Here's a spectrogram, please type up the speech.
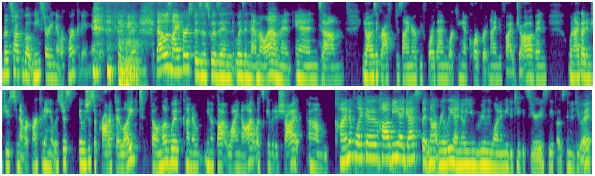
let's talk about me starting network marketing mm-hmm. that was my first business was in was in mlm and and um, you know i was a graphic designer before then working a corporate nine to five job and when I got introduced to network marketing, it was just it was just a product I liked, fell in love with, kind of you know thought why not? Let's give it a shot. Um, kind of like a hobby, I guess, but not really. I know you really wanted me to take it seriously if I was going to do it.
